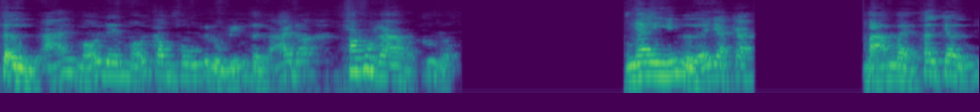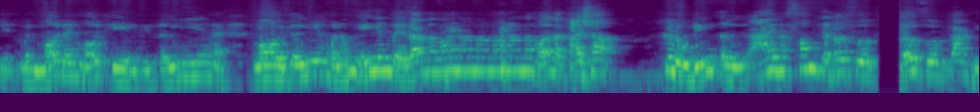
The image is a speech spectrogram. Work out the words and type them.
từ ái. Mỗi đêm mỗi công phu cái luồng điển từ ái đó phóng ra và cứu độ. Ngay những người ở gia ca bạn bè tới chơi cũng vậy. Mình mỗi đêm mỗi thiền thì tự nhiên à ngồi tự nhiên mình không nghĩ vấn đề đó. Nó nói nó nó nó nó, nó mở là tại sao? Cái luồng điển từ ái nó phóng cho đối phương. Đối phương đang bị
